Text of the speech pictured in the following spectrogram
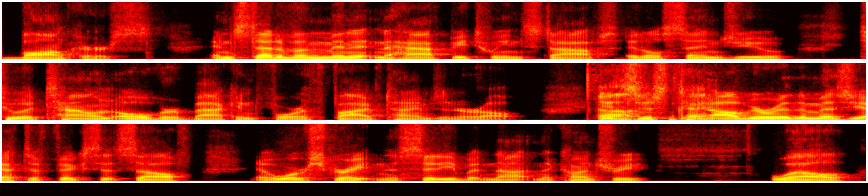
bonkers. Instead of a minute and a half between stops, it'll send you to a town over back and forth five times in a row. It's Ah, just okay. the algorithm as you have to fix itself. It works great in the city, but not in the country. Well,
